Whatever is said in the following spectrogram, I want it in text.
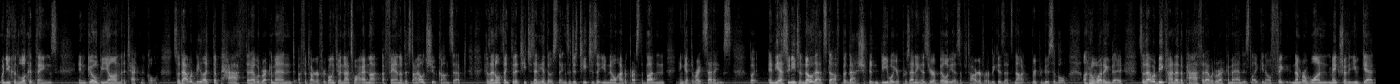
When you can look at things and go beyond the technical. So that would be like the path that I would recommend a photographer going through. And that's why I'm not a fan of the styled shoot concept because I don't think that it teaches any of those things. It just teaches that you know how to press the button and get the right settings. But and yes, you need to know that stuff, but that shouldn't be what you're presenting as your ability as a photographer because that's not reproducible on a wedding day. So that would be kind of the path that I would recommend is like, you know, fig- number 1, make sure that you get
